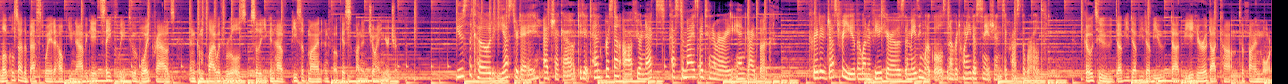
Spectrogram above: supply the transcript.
locals are the best way to help you navigate safely to avoid crowds and comply with rules so that you can have peace of mind and focus on enjoying your trip. Use the code YESTERDAY at checkout to get 10% off your next customized itinerary and guidebook. Created just for you by one of Via Hero's amazing locals in over 20 destinations across the world. Go to www.viahero.com to find more.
